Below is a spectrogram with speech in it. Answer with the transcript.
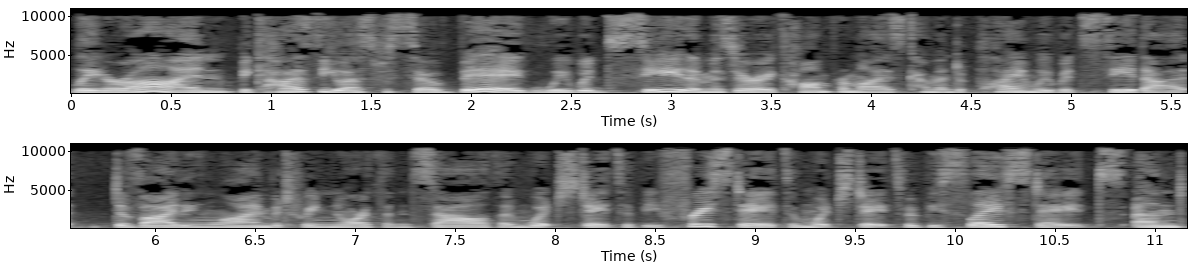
later on, because the U.S. was so big, we would see the Missouri Compromise come into play, and we would see that dividing line between North and South, and which states would be free states and which states would be slave states. And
